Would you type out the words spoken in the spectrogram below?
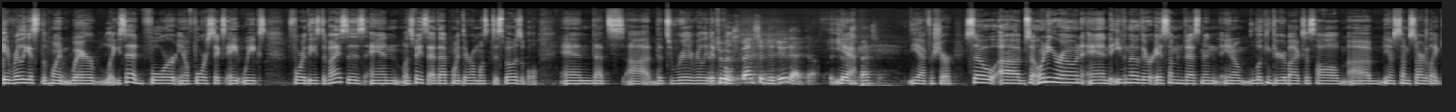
it really gets to the point where, like you said, for you know four, six, eight weeks for these devices, and let's face it, at that point they're almost disposable, and that's uh, that's really really they're difficult. Too expensive to do that, though. They're yeah. expensive. Yeah, for sure. So, uh, so owning your own, and even though there is some investment, you know, looking through your bikes, I saw, uh, you know, some started like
